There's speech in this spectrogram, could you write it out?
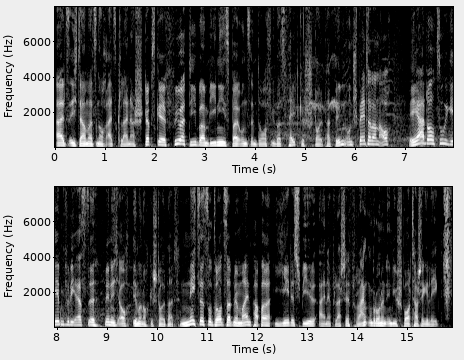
Als ich damals noch als kleiner Stöpske für die Bambinis bei uns im Dorf übers Feld gestolpert bin und später dann auch, ja doch zugegeben, für die erste bin ich auch immer noch gestolpert. Nichtsdestotrotz hat mir mein Papa jedes Spiel eine Flasche Frankenbrunnen in die Sporttasche gelegt.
